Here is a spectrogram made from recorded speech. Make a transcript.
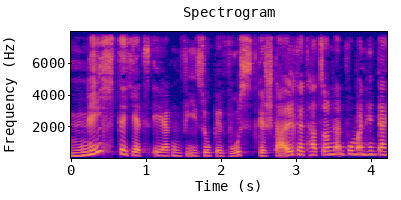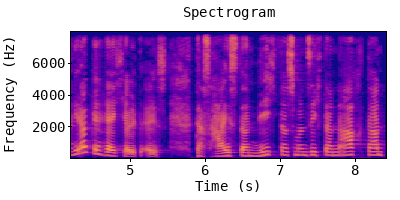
nicht jetzt irgendwie so bewusst gestaltet hat, sondern wo man hinterher gehechelt ist. Das heißt dann nicht, dass man sich danach dann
